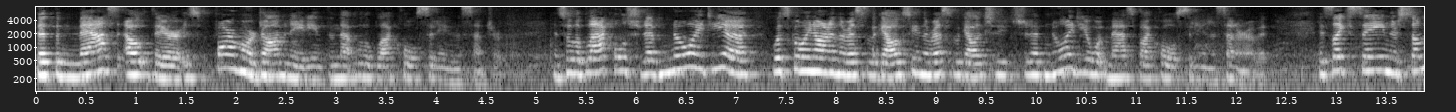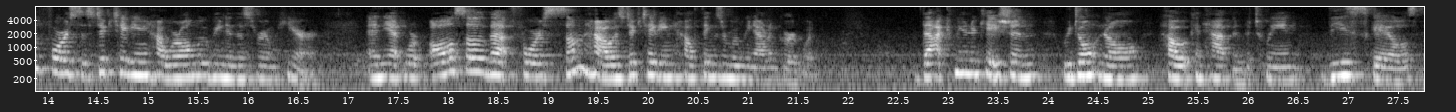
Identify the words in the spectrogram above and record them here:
that the mass out there is far more dominating than that little black hole sitting in the center. And so the black hole should have no idea what's going on in the rest of the galaxy, and the rest of the galaxy should have no idea what mass black hole is sitting in the center of it. It's like saying there's some force that's dictating how we're all moving in this room here. And yet we're also, that force somehow is dictating how things are moving out in Girdwood. That communication, we don't know how it can happen between these scales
